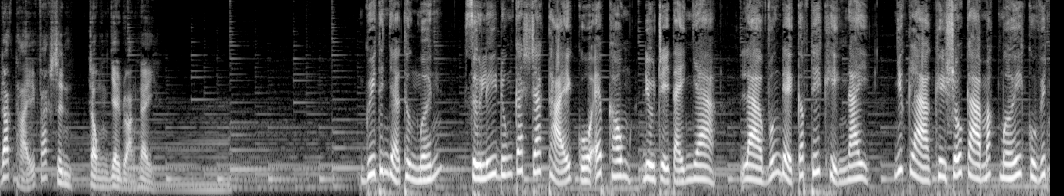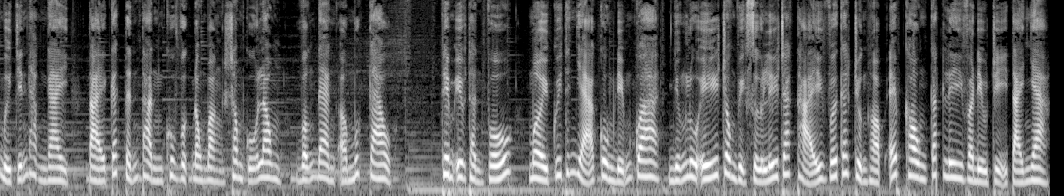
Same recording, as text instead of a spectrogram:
rác thải phát sinh trong giai đoạn này. Quý thính giả thân mến, xử lý đúng cách rác thải của F0 điều trị tại nhà là vấn đề cấp thiết hiện nay, nhất là khi số ca mắc mới COVID-19 hàng ngày tại các tỉnh thành khu vực đồng bằng sông Cửu Long vẫn đang ở mức cao. Thêm yêu thành phố, mời quý thính giả cùng điểm qua những lưu ý trong việc xử lý rác thải với các trường hợp F0 cách ly và điều trị tại nhà.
